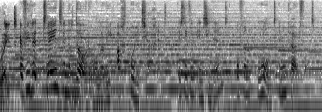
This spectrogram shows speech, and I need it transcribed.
Great. Er vielen 22 doden, onder wie 8 politieagenten. Is dit een incident of een lont in een kruidvat?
